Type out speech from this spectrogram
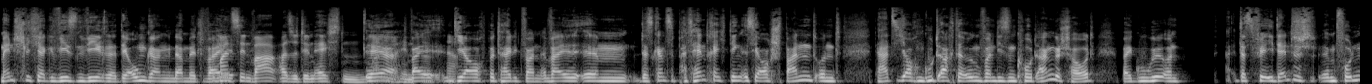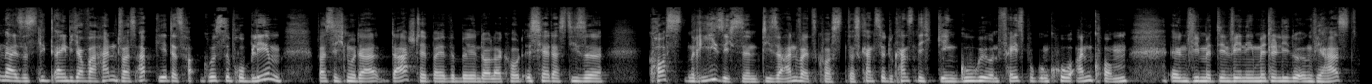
menschlicher gewesen wäre, der Umgang damit, Du weil meinst den wahr, also den echten ja, dahinter. weil Ja. die ja auch beteiligt waren. Weil ähm, das ganze Patentrecht-Ding ist ja auch spannend und da hat sich auch ein Gutachter irgendwann diesen Code angeschaut bei Google und das für identisch empfunden. Also es liegt eigentlich auf der Hand, was abgeht. Das größte Problem, was sich nur da darstellt bei The Billion Dollar Code, ist ja, dass diese Kosten riesig sind, diese Anwaltskosten. Das kannst du, du kannst nicht gegen Google und Facebook und Co. ankommen, irgendwie mit den wenigen Mitteln, die du irgendwie hast.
